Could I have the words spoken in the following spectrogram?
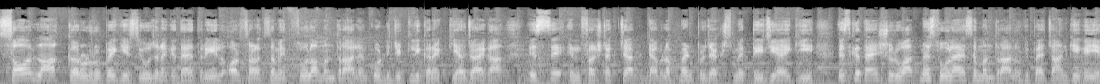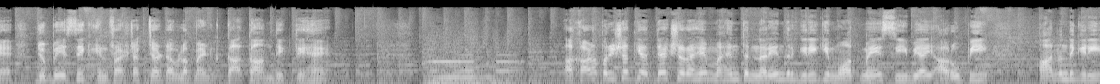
100 लाख करोड़ रुपए की इस योजना के तहत रेल और सड़क समेत 16 मंत्रालयों को डिजिटली कनेक्ट किया जाएगा। इससे इंफ्रास्ट्रक्चर डेवलपमेंट प्रोजेक्ट्स में तेज़ी आएगी। इसके तहत शुरुआत में 16 ऐसे मंत्रालयों की पहचान की गई है, जो बेसिक इंफ्रास्ट्रक्चर डेवलपमेंट का काम देखते हैं। अखाड़ा परिषद के अध्यक्ष रहे महंत नरेंद्र गिरी की मौत में सीबीआई आरोपी आनंद गिरी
